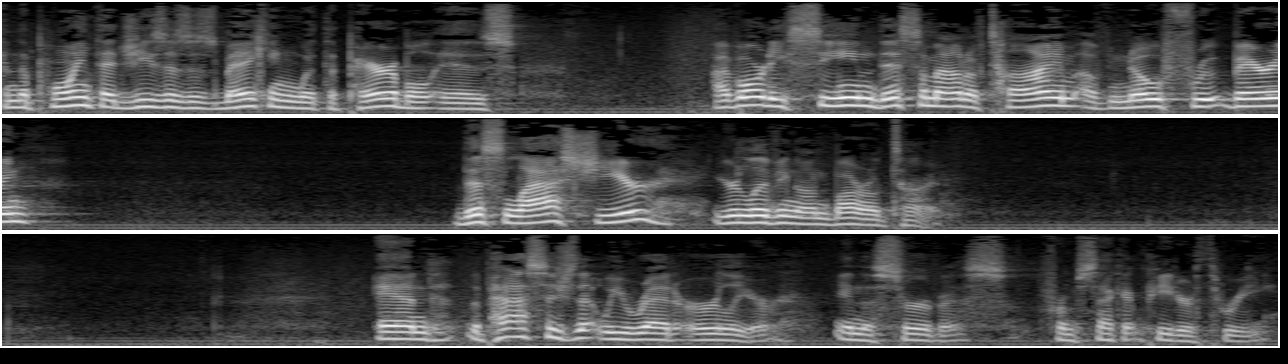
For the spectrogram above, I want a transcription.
And the point that Jesus is making with the parable is I've already seen this amount of time of no fruit bearing this last year, you're living on borrowed time. And the passage that we read earlier in the service from 2 Peter 3,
